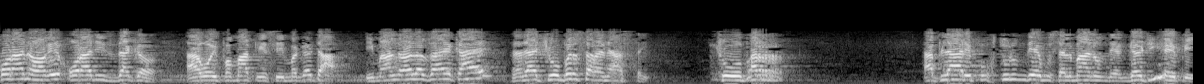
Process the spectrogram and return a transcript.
قران او غي قران زده کو او وي په ما پیسې مګټه ایمان را لزای کای نه دا چوبر سره ناشته چوبر خپلار پختونم دی مسلمانوم دی ګټي ای پی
